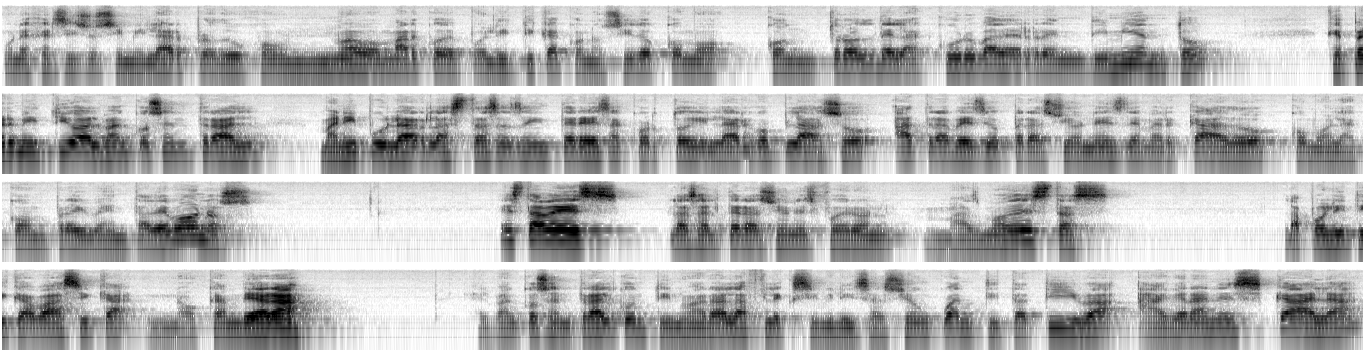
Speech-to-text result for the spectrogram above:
un ejercicio similar produjo un nuevo marco de política conocido como control de la curva de rendimiento, que permitió al Banco Central manipular las tasas de interés a corto y largo plazo a través de operaciones de mercado como la compra y venta de bonos. Esta vez las alteraciones fueron más modestas. La política básica no cambiará. El Banco Central continuará la flexibilización cuantitativa a gran escala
